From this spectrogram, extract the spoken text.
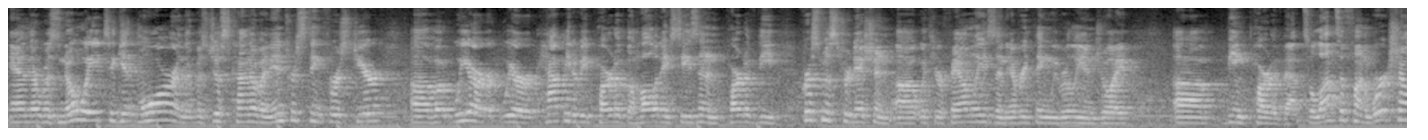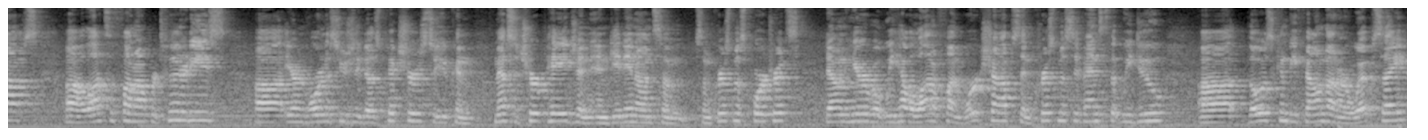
And there was no way to get more, and it was just kind of an interesting first year. Uh, but we are we are happy to be part of the holiday season and part of the Christmas tradition uh, with your families and everything. We really enjoy uh, being part of that. So lots of fun workshops, uh, lots of fun opportunities. Uh, Erin Vornis usually does pictures, so you can message her page and, and get in on some, some Christmas portraits down here. But we have a lot of fun workshops and Christmas events that we do. Uh, those can be found on our website,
